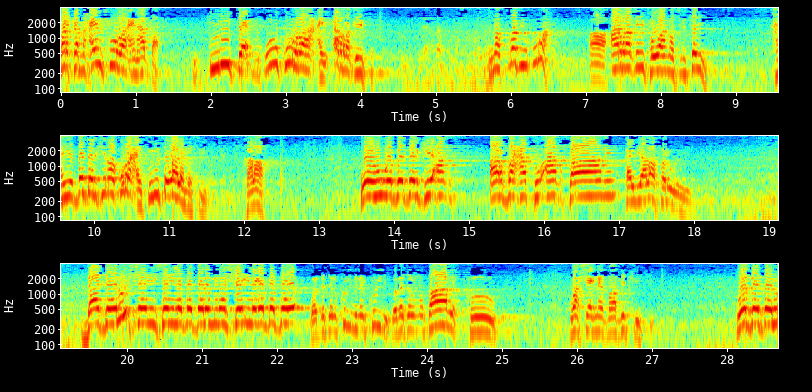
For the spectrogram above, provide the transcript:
marka maxay isku raaceen hadda? Uluثa muxuu ku raacay alraqiifa nasbadii ku raacay alraqiifa waa nasbisayi haye bedelkiina ku raacay uluثa waa la nasbiye khalaas wa huwa bedelkii arbacatu aqsaamin qaybyaal afar weeye. Badelu shay shay la bedelo min ashay laga bedelo waa bedel kuli min alkuli waa bedel mudaabiq. Ko waa sheegnay daabitkiisii wa bedelu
